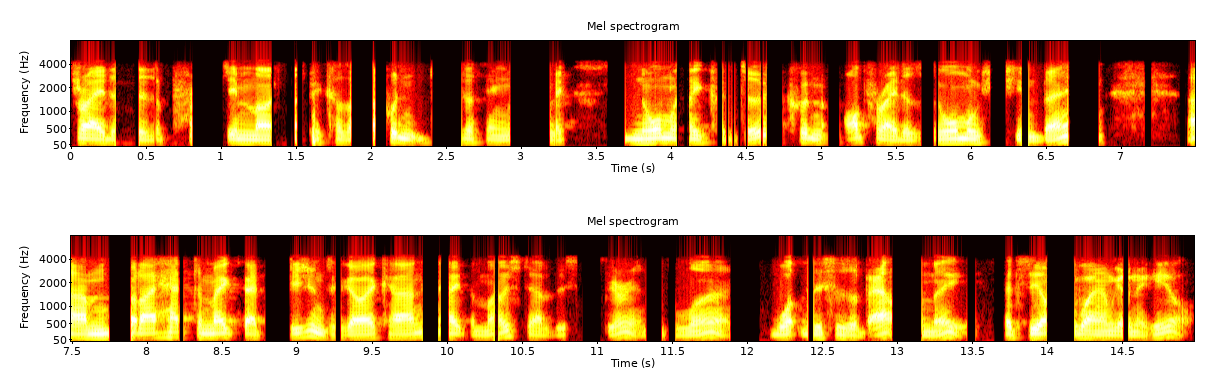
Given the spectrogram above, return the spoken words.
frustrated, depressed in moments because I couldn't do the things I normally could do. I couldn't operate as a normal human being. Um, but I had to make that decision to go, okay, I need to take the most out of this experience, learn what this is about for me. That's the only way I'm going to heal.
